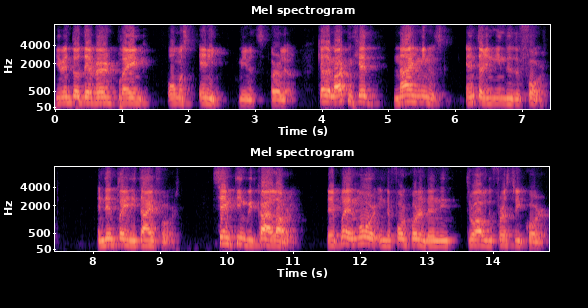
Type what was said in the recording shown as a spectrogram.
even though they weren't playing almost any minutes earlier. Kelly Martin had nine minutes entering into the fourth, and then playing the entire fourth. Same thing with Kyle Lowry. They played more in the fourth quarter than in, throughout the first three quarters.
